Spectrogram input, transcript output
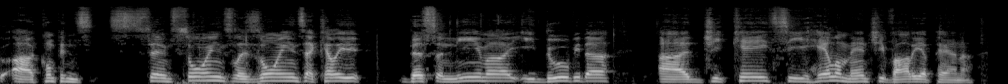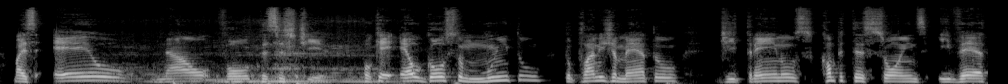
uh, compensações, lesões, aquele desanima e dúvida uh, de que se realmente vale a pena mas eu não vou desistir, porque eu gosto muito do planejamento de treinos, competições e ver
